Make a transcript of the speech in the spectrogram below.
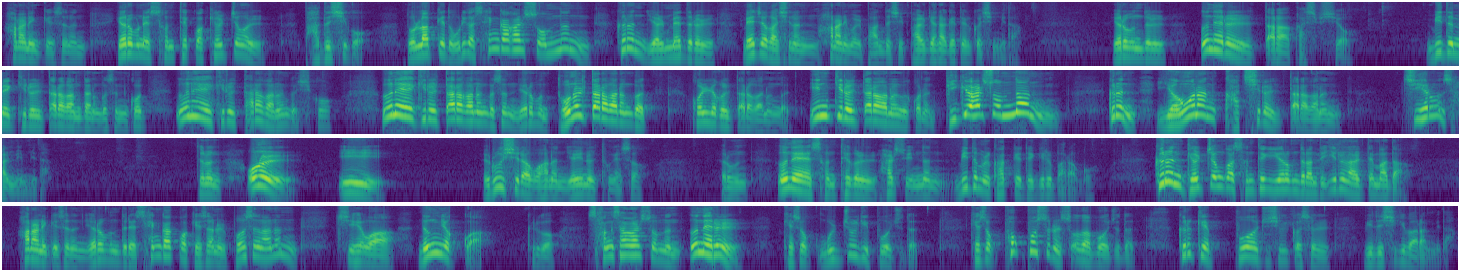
하나님께서는 여러분의 선택과 결정을 받으시고 놀랍게도 우리가 생각할 수 없는 그런 열매들을 맺어가시는 하나님을 반드시 발견하게 될 것입니다. 여러분들 은혜를 따라가십시오. 믿음의 길을 따라간다는 것은 곧 은혜의 길을 따라가는 것이고 은혜의 길을 따라가는 것은 여러분 돈을 따라가는 것, 권력을 따라가는 것, 인기를 따라가는 것과는 비교할 수 없는 그런 영원한 가치를 따라가는 지혜로운 삶입니다. 저는 오늘 이 루시라고 하는 여인을 통해서 여러분 은혜의 선택을 할 수 있는 믿음을 갖게 되기를 바라고 그런 결정과 선택이 여러분들한테 일어날 때마다 하나님께서는 여러분들의 생각과 계산을 벗어나는 지혜와 능력과 그리고 상상할 수 없는 은혜를 계속 물줄기 부어주듯 계속 폭포수를 쏟아 부어주듯 그렇게 부어주실 것을 믿으시기 바랍니다.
